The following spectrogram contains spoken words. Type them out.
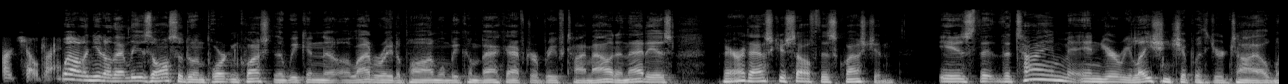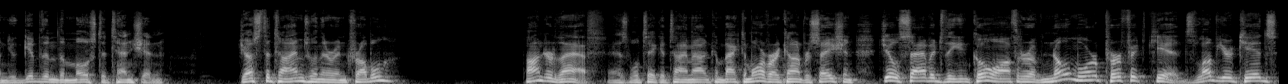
our children. Well, and you know, that leads also to an important question that we can uh, elaborate upon when we come back after a brief timeout, and that is, parent, ask yourself this question. Is the, the time in your relationship with your child when you give them the most attention just the times when they're in trouble? Ponder that as we'll take a time out and come back to more of our conversation. Jill Savage, the co author of No More Perfect Kids. Love your kids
